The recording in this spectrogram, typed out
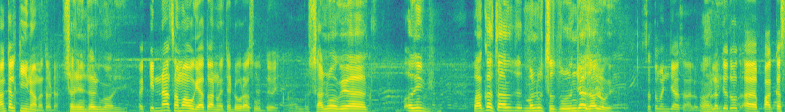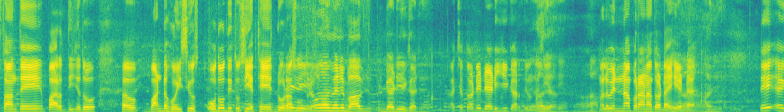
ਅੰਕਲ ਕੀ ਨਾਮ ਹੈ ਤੁਹਾਡਾ? ਸੁਰਿੰਦਰ ਕੁਮਾਰ ਜੀ। ਕਿੰਨਾ ਸਮਾਂ ਹੋ ਗਿਆ ਤੁਹਾਨੂੰ ਇੱਥੇ ਡੋਰਾ ਸੂਤਦੇ ਹੋਏ? ਸਾਨੂੰ ਹੋ ਗਿਆ ਅਸੀਂ ਪਾਕਿਸਤਾਨ ਮੈਨੂੰ 57 ਸਾਲ ਹੋ ਗਏ। 57 ਸਾਲ ਹੋ ਗਏ। ਮਤਲਬ ਜਦੋਂ ਅ, ਪਾਕਿਸਤਾਨ ਤੇ ਭਾਰਤ ਦੀ ਜਦੋਂ ਅ, ਵੰਡ ਹੋਈ ਸੀ ਉਸ ਉਦੋਂ ਦੀ ਤੁਸੀਂ ਇੱਥੇ ਡੋਰਾ ਸੂਤ ਰਹੇ ਹੋ? ਉਹਨਾਂ ਮੇਰੇ ਬਾਪ ਡੈਡੀ ਹੀ ਕਰਦੇ। ਅੱਛਾ ਤੁਹਾਡੇ ਡੈਡੀ ਜੀ ਕਰਦੇ ਹੁੰਦੇ ਸੀ ਇੱਥੇ? ਹਾਂ। ਮਤਲਬ ਇੰਨਾ ਪੁਰਾਣਾ ਤੁਹਾਡਾ ਇਹ ਅੱਡਾ ਹੈ ਹਾਂਜੀ। ਤੇ ਅ,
